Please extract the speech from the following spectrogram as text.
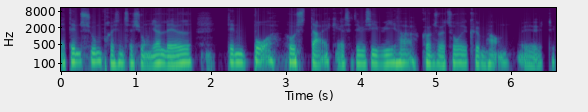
at den Zoom-præsentation, jeg lavede, den bor hos Dijk, altså det vil sige, at vi har konservatoriet i København, øh, det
